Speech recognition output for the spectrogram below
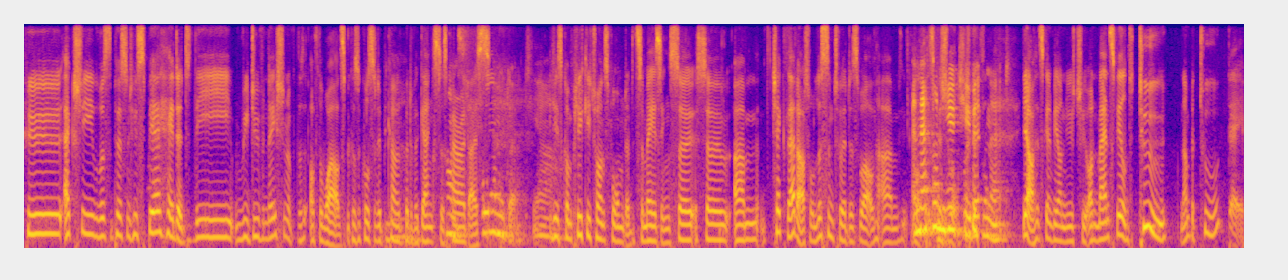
who actually was the person who spearheaded the rejuvenation of the of the wilds because of course it had become a bit of a gangster's paradise it, yeah. He's completely transformed it. It's amazing. So, so um, check that out or listen to it as well. Um, well, and that's on visual. YouTube, isn't it? yeah, it's going to be on YouTube on Mansfield Two, number two day.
